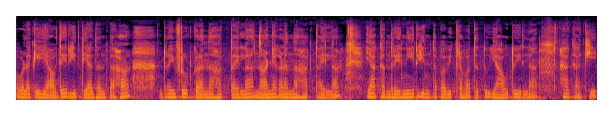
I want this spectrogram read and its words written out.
ಒಳಗೆ ಯಾವುದೇ ರೀತಿಯಾದಂತಹ ಡ್ರೈ ಫ್ರೂಟ್ಗಳನ್ನು ಹಾಕ್ತಾ ಇಲ್ಲ, ನಾಣ್ಯಗಳನ್ನು ಹಾಕ್ತಾಯಿಲ್ಲ ಯಾಕಂದರೆ ನೀರಿಗಿಂತ ಪವಿತ್ರವಾದದ್ದು ಯಾವುದೂ ಇಲ್ಲ. ಹಾಗಾಗಿ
